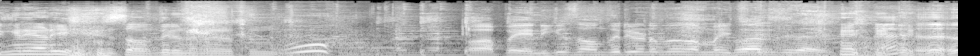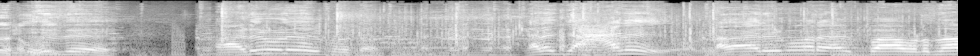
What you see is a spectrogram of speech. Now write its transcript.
എങ്ങനെയാണ് ഈ സൗന്ദര്യം നിലനിർത്തുന്നത്? ഓ, അപ്പൊ എനിക്ക് സൗന്ദര്യം ഉണ്ടെന്ന് സമ്മതിച്ചു. അല്ല ഞാൻ ഉള്ള കാര്യങ്ങൾ പറയാം. ഇപ്പൊ അവിടുന്ന്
